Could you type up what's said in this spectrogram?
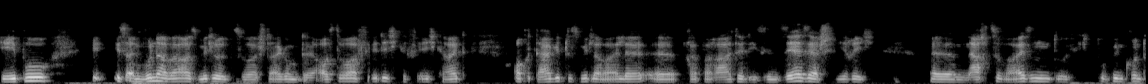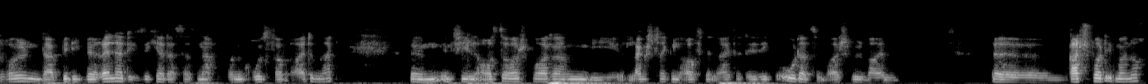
EPO ist ein wunderbares Mittel zur Steigerung der Ausdauerfähigkeit, auch da gibt es mittlerweile äh, Präparate, die sind sehr, sehr schwierig äh, nachzuweisen durch Dopingkontrollen. Da bin ich mir relativ sicher, dass das nach wie vor eine große Verbreitung hat. Ähm, in vielen Ausdauersportern, wie Langstreckenlauf in der Leichtathletik oder zum Beispiel beim äh, Radsport immer noch.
